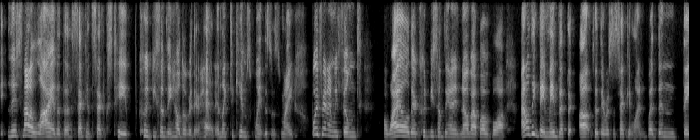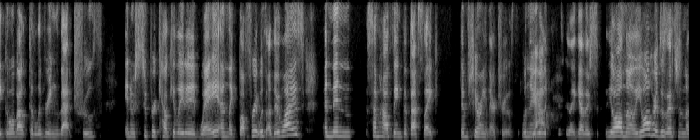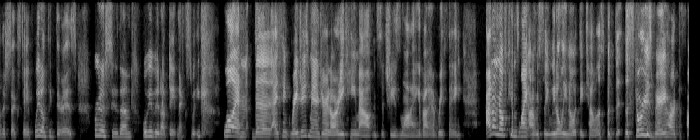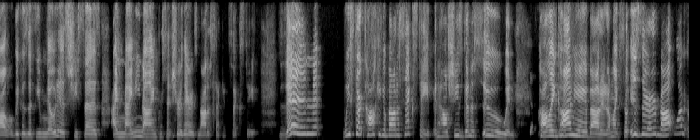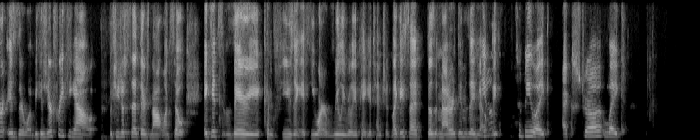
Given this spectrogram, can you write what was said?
It's not a lie that the second sex tape could be something held over their head. And like to Kim's point, this was my boyfriend, and we filmed a while. There could be something I didn't know about. Blah blah blah. I don't think they made that the, up that there was a second one, but then they go about delivering that truth in a super calculated way and like buffer it with other lies and then somehow think that that's like them sharing their truth when they yeah. really like yeah there's you all know you all heard there's actually another sex tape. We don't think there is. We're going to sue them. We'll give you an update next week. Well and the i think ray j's manager had already came out and said she's lying about everything I don't know if Kim's lying. Obviously, we don't only know what they tell us, but the, the story is very hard to follow because if you notice, she says, I'm 99% sure there is not a second sex tape. Then we start talking about a sex tape and how she's going to sue and calling Kanye about it. I'm like, so is there not one or is there one? Because you're freaking out, but you just said there's not one. So it gets very confusing if you are really, really paying attention. Like I said, doesn't matter at the end of the day. No, to be like extra like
